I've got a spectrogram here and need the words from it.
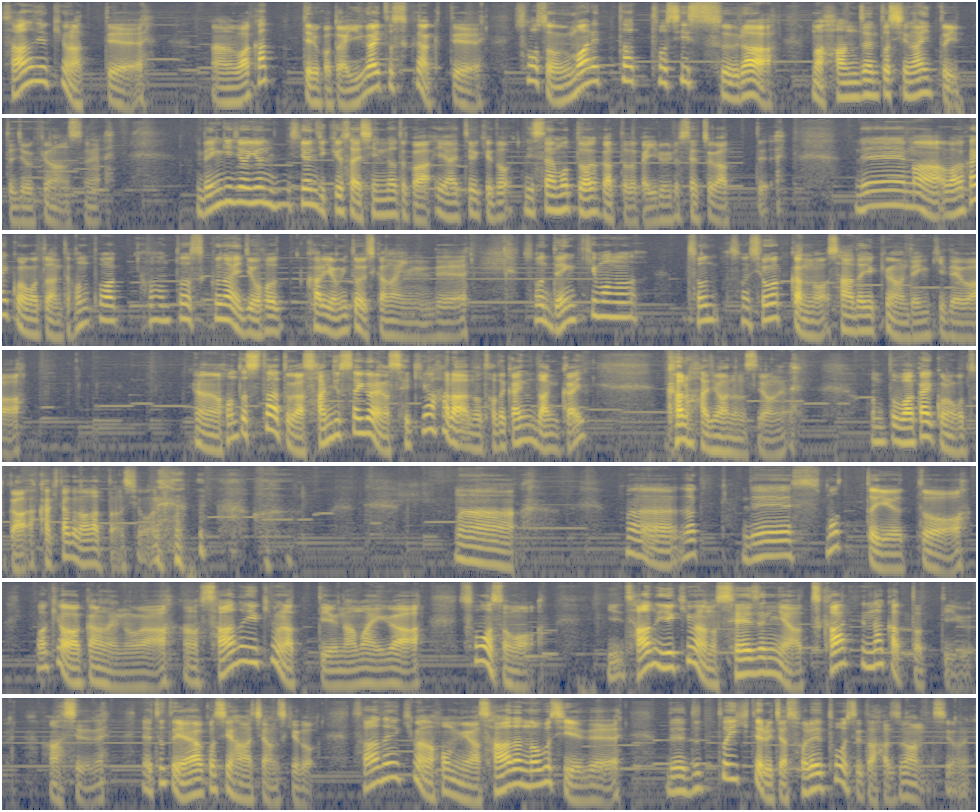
沢田幸村ってあの分かってることが意外と少なくてそもそも生まれた年すら、まあ、半然としないといった状況なんですね。便宜上49歳死んだとか言われてるけど実際はもっと若かったとかいろいろ説があってでまあ若い頃のことなんて本当は本当少ない情報から読み取るしかないんでその電気物そその小学館の真田幸村の電気ではうん本当スタートが30歳ぐらいの関ヶ原の戦いの段階から始まるんですよね。本当若い頃のことか書きたくなかったんでしょうね まあまあでもっと言うとわけは分からないのがあの沢田幸村っていう名前がそもそも沢田幸村の生前には使われてなかったっていう話でねいやちょっとややこしい話なんですけど沢田幸村の本名は沢田信繁ででずっと生きてるうちはそれ通してたはずなんですよね。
